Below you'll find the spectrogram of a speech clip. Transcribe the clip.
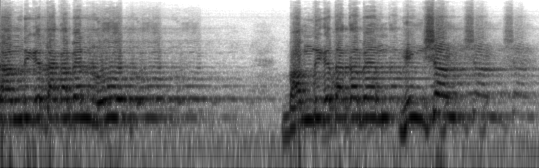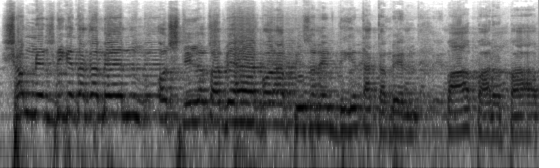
ডান দিকে তাকাবেন লোভ বাম দিকে তাকাবেন হিংসা সামনের দিকে তাকাবেন, অশ্লীলতা বেহা করা পিছনের দিকে তাকাবেন। পাপ আর পাপ,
